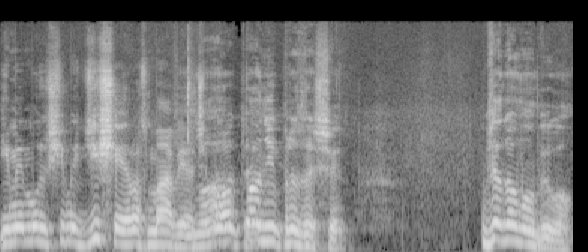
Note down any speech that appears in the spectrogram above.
i my musimy dzisiaj rozmawiać No, o tym. panie prezesie, wiadomo było,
